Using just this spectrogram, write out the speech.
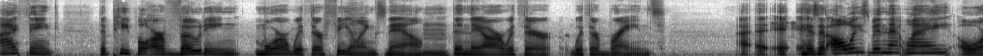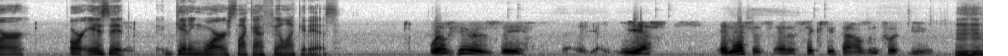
I think that people are voting more with their feelings now than they are with their with their brains. Uh, uh, has it always been that way, or or is it getting worse? Like I feel like it is. Well, here's the yes. In essence, at a 60,000 foot view, Mm-hmm.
